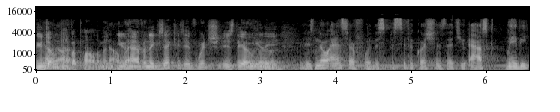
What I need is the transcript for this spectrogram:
You no, don't no, have a parliament. No, you have an executive which is the only... There's no answer for the specific questions that you asked, maybe.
